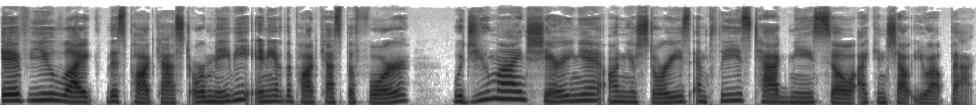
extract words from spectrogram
If you like this podcast or maybe any of the podcasts before, would you mind sharing it on your stories? And please tag me so I can shout you out back.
